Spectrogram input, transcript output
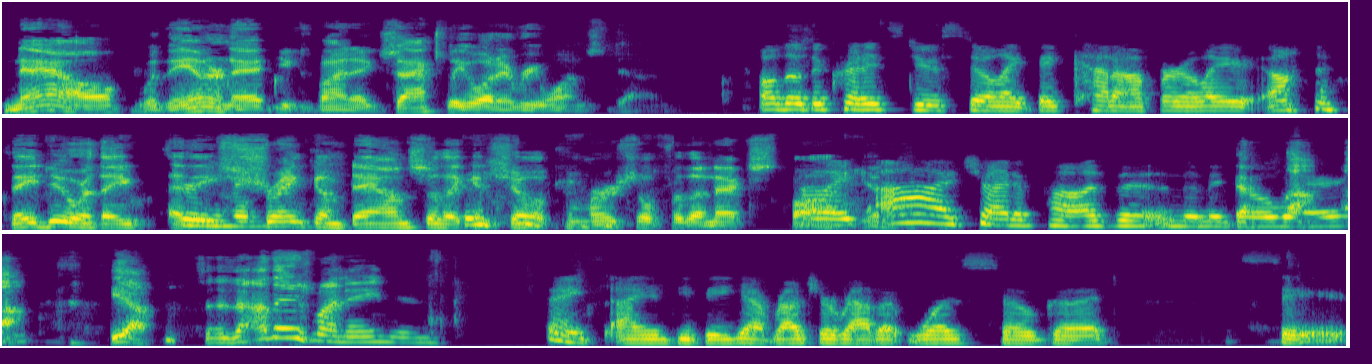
Now, with the internet, you can find exactly what everyone's done although the credits do still like they cut off early. they do, or they they shrink them down so they can show a commercial for the next spot. like you know? ah, I try to pause it and then they go away. yeah, so oh, there's my name. Thanks, IMDb. Yeah, Roger Rabbit was so good. Let's see.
